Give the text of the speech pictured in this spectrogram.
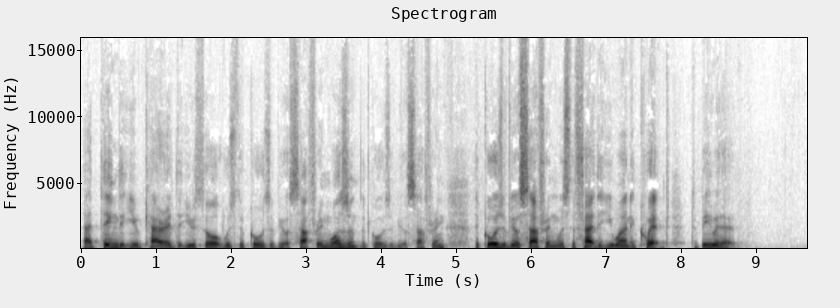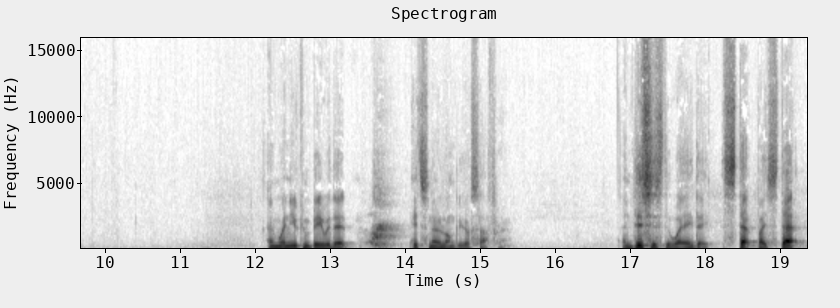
That thing that you carried that you thought was the cause of your suffering wasn't the cause of your suffering. The cause of your suffering was the fact that you weren't equipped to be with it. And when you can be with it, it's no longer your suffering. And this is the way that step by step,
